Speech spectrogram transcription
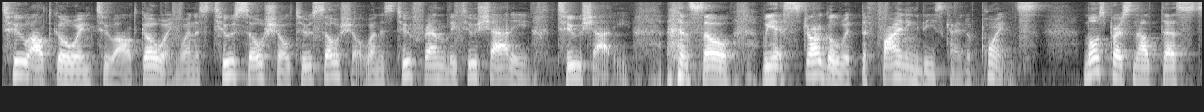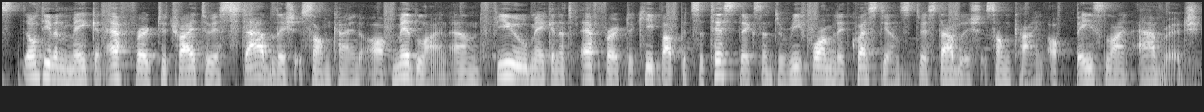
too outgoing, too outgoing, when it's too social, too social, when it's too friendly, too chatty, too chatty. And so we struggle with defining these kind of points. Most personality tests don't even make an effort to try to establish some kind of midline and few make an effort to keep up with statistics and to reformulate questions to establish some kind of baseline average.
